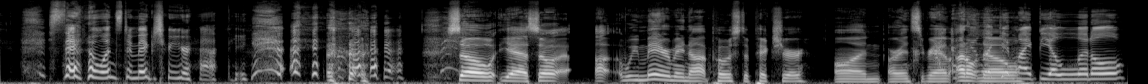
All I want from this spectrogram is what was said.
Santa wants to make sure you're happy. so yeah, so uh, we may or may not post a picture on our Instagram. I, don't know. Like it might be a little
